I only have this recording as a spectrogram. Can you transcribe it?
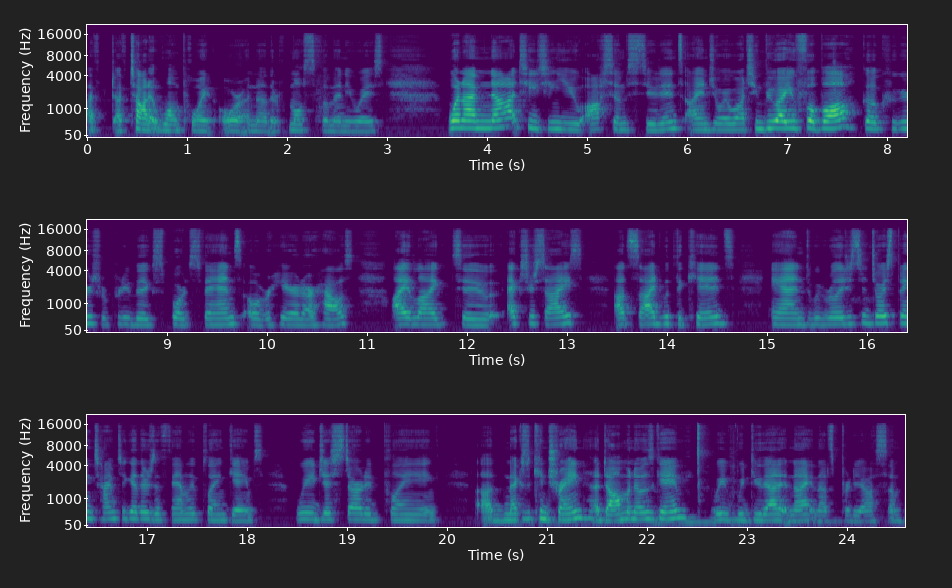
I've, I've, I've taught at one point or another, most of them, anyways. When I'm not teaching you awesome students, I enjoy watching BYU football. Go Cougars. We're pretty big sports fans over here at our house. I like to exercise outside with the kids, and we really just enjoy spending time together as a family playing games. We just started playing a Mexican Train, a dominoes game. We, we do that at night, and that's pretty awesome.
